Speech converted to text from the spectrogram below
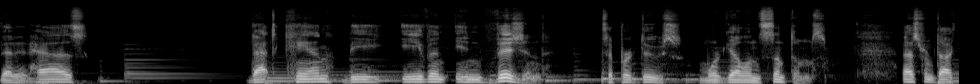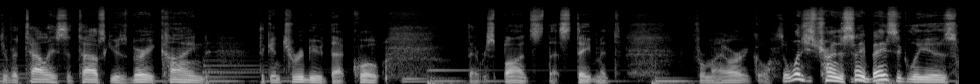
that it has that can be even envisioned to produce Morgellons symptoms. That's from Dr. Vitaly Citovsky, who's very kind to contribute that quote, that response, that statement for my article. So, what he's trying to say basically is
